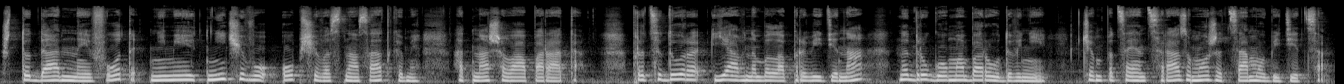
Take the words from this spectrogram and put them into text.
что данные фото не имеют ничего общего с насадками от нашего аппарата. Процедура явно была проведена на другом оборудовании, в чем пациент сразу может сам убедиться –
